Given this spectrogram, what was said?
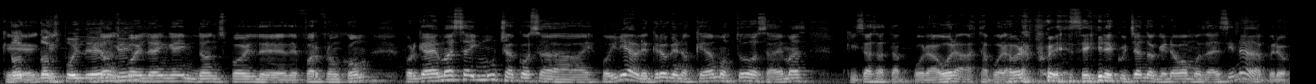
Que, don't, spoil the don't spoil the Endgame, don't spoil the, Far From Home. Porque además hay mucha cosa spoileable. Creo que nos quedamos todos, además, quizás hasta por ahora, hasta por ahora puede seguir escuchando que no vamos a decir nada, pero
